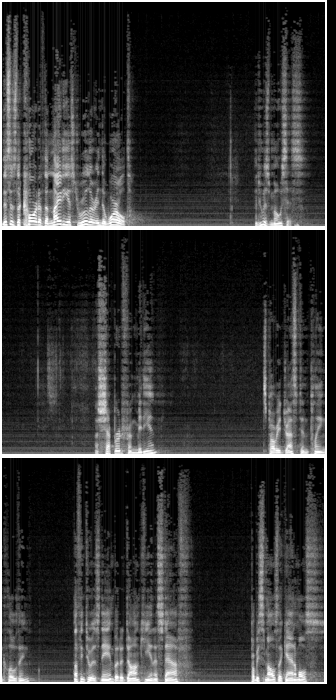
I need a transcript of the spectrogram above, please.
This is the court of the mightiest ruler in the world. And who is Moses? a shepherd from Midian. He's probably dressed in plain clothing. Nothing to his name but a donkey and a staff. Probably smells like animals.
